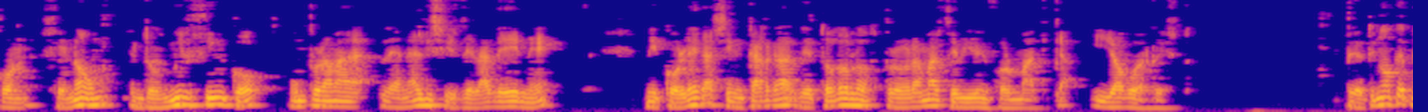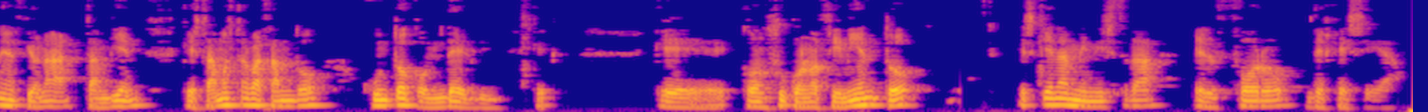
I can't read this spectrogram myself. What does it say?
con Genome, en 2005, un programa de análisis del ADN, mi colega se encarga de todos los programas de bioinformática y yo hago el resto. Pero tengo que mencionar también que estamos trabajando junto con Delvin, que, con su conocimiento es quien administra el foro de GSA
